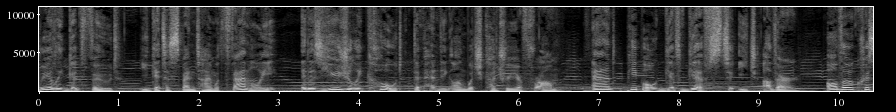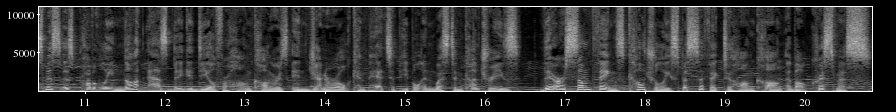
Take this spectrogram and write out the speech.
really good food, you get to spend time with family, it is usually cold depending on which country you're from, and people give gifts to each other. Although Christmas is probably not as big a deal for Hong Kongers in general compared to people in Western countries, there are some things culturally specific to Hong Kong about Christmas.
